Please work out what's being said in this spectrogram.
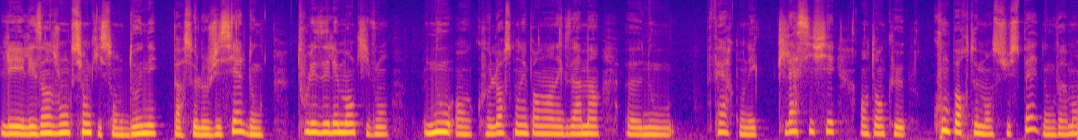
les, les, injonctions qui sont données par ce logiciel, donc tous les éléments qui vont nous, lorsqu'on est pendant un examen, euh, nous faire qu'on est classifié en tant que comportement suspect, donc vraiment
